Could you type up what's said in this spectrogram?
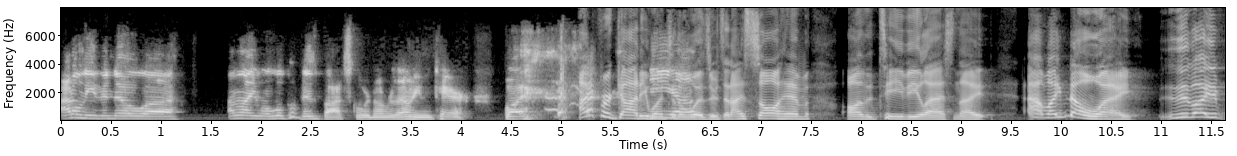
I don't even know. Uh, I'm not even to look up his box score numbers. I don't even care. But I forgot he went He, to the uh, Wizards, and I saw him on the TV last night. I'm like, no way. I-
